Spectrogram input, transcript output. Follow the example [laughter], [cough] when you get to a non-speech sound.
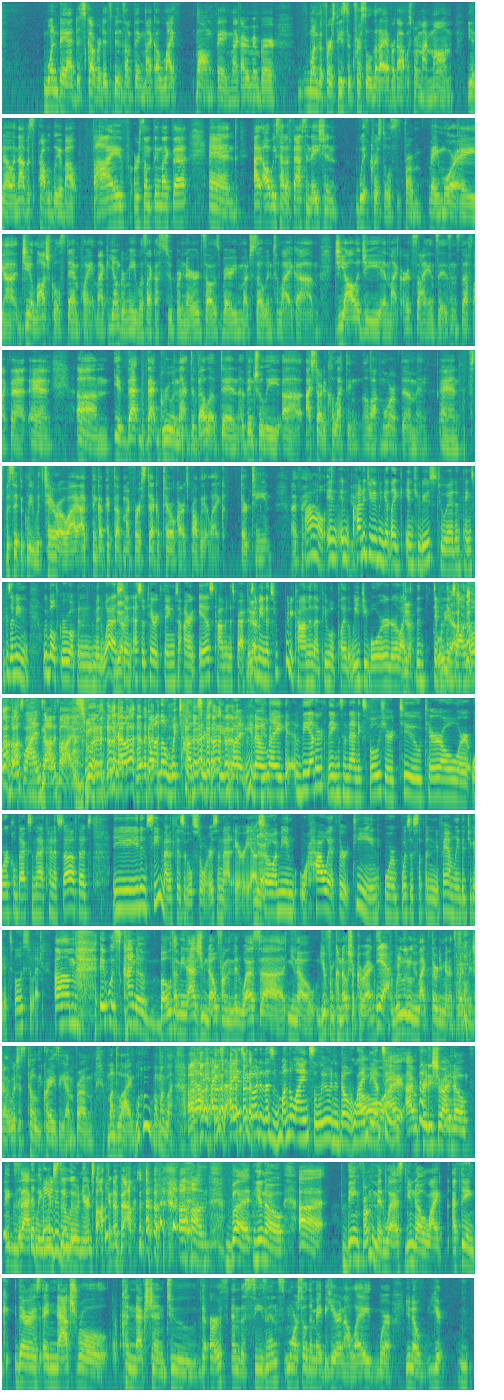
one day I discovered. It's been something like a lifelong thing. Like I remember one of the first pieces of crystal that I ever got was from my mom, you know, and that was probably about five or something like that. And I always had a fascination with crystals from a more a uh, geological standpoint. Like younger me was like a super nerd, so I was very much so into like um, geology and like earth sciences and stuff like that. And um, it, that that grew and that developed, and eventually uh, I started collecting a lot more of them, and and specifically with tarot, I, I think I picked up my first deck of tarot cards probably at like thirteen, I think. Wow. And, and yeah. how did you even get like introduced to it and things? Because I mean, we both grew up in the Midwest yeah. and esoteric things aren't as common as practice. Yeah. I mean, it's pretty common that people play the Ouija board or like the different oh, things along those, [laughs] lines. Not advised, [laughs] but you know, go on little witch hunts or something. [laughs] But you know, like the other things and that exposure to tarot or oracle decks and that kind of stuff. That's you, you didn't see metaphysical stores in that area. Yeah. So, I mean, how at 13, or was this something in your family, did you get exposed to it? Um, it was kind of both. I mean, as you know from the Midwest, uh, you know, you're from Kenosha, correct? Yeah. We're literally like 30 minutes away from each other, which is totally crazy. I'm from Mundelein. Woohoo, go Mundelein. Uh, I, I, used to, I used to go to this Mundelein saloon and go line oh, dancing. I, am pretty sure I know [laughs] exactly which saloon you're talking about. [laughs] [laughs] um, but, you know, uh, being from the Midwest, you know, like I think there is a natural connection to the earth and the seasons more so than maybe here in LA, where you know you get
